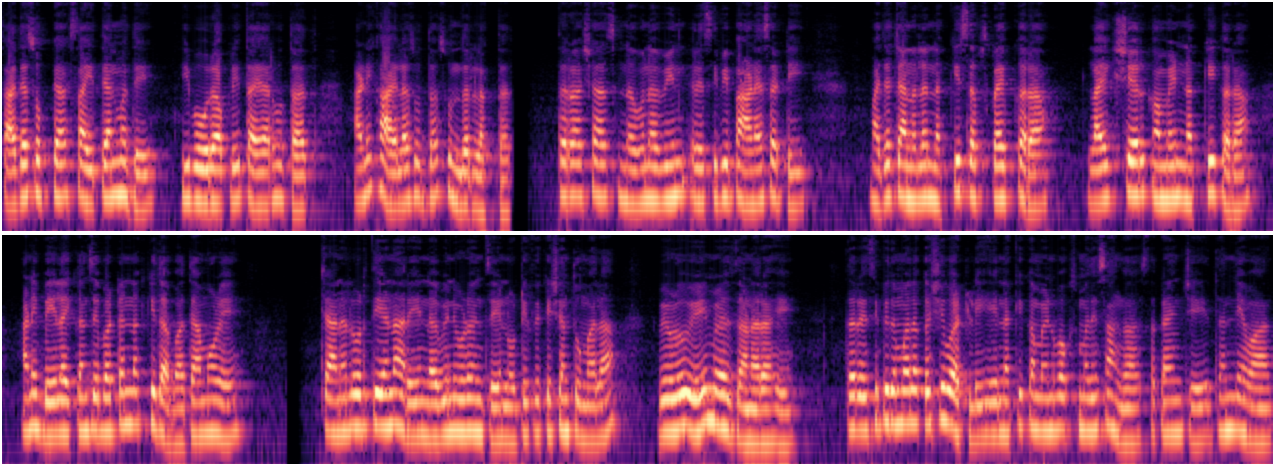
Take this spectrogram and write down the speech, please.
साध्या सोप्या साहित्यांमध्ये ही बोरं आपली तयार होतात आणि खायलासुद्धा सुंदर लागतात. तर अशाच नवनवीन रेसिपी पाहण्यासाठी माझ्या चॅनलला नक्की सबस्क्राईब करा लाईक शेअर कमेंट नक्की करा आणि बेल आयकनचे बटन नक्की दाबा. त्यामुळे चॅनलवरती येणारे नवीन व्हिडिओंचे नोटिफिकेशन तुम्हाला वेळोवेळी मिळत जाणार आहे. तर रेसिपी तुम्हाला कशी वाटली हे नक्की कमेंट बॉक्समध्ये सांगा. सगळ्यांचे धन्यवाद.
